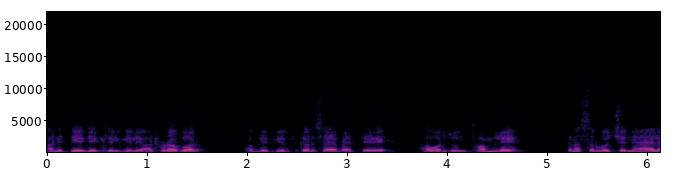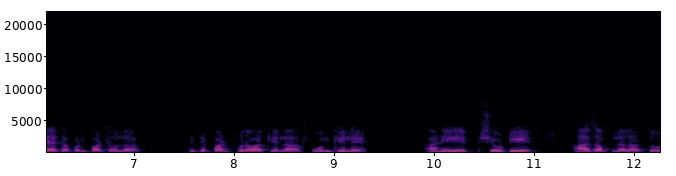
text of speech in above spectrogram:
आणि ते देखील गेले आठवडाभर आपले तीर्थकर साहेब आहेत ते आवर्जून थांबले. त्यांना सर्वोच्च न्यायालयात आपण पाठवलं. तिथे पाठपुरावा केला, फोन केले आणि शेवटी आज आपल्याला तो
